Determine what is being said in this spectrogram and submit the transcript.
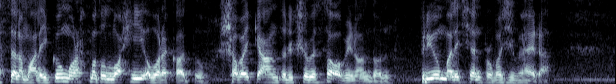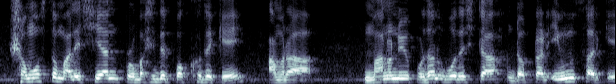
আসসালামু আলাইকুম রহমতুল্লাহি ওবরাকাতু। সবাইকে আন্তরিক শুভেচ্ছা অভিনন্দন। প্রিয় মালয়েশিয়ান প্রবাসী ভাইরা সমস্ত মালয়েশিয়ান প্রবাসীদের পক্ষ থেকে আমরা মাননীয় প্রধান উপদেষ্টা ডক্টর ইউনুস স্যারকে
